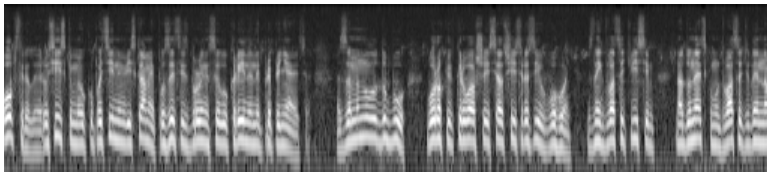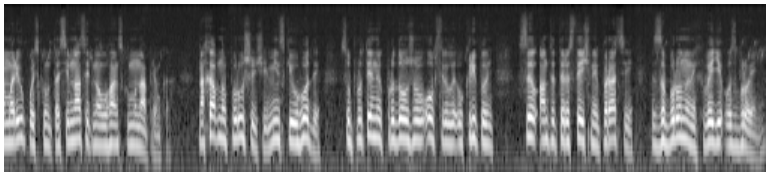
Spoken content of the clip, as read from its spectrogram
Обстріли російськими окупаційними військами позицій Збройних сил України не припиняються. За минулу добу ворог відкривав 66 разів вогонь, з них 28 на Донецькому, 21 на Маріупольському та 17 на Луганському напрямках. Нахабно порушуючи мінські угоди, супротивник продовжував обстріли укріплень сил антитерористичної операції з заборонених видів озброєння.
